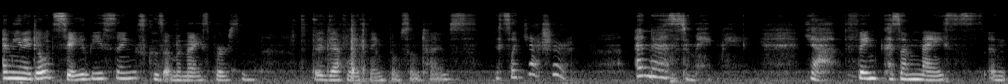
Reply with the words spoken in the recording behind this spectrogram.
I mean, I don't say these things because I'm a nice person. But I definitely think them sometimes. It's like, yeah, sure. Underestimate me. Yeah, think because I'm nice and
